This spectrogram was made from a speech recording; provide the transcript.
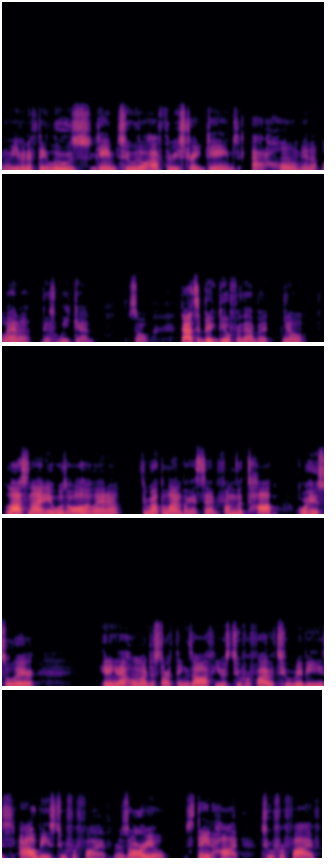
you know, even if they lose game two, they'll have three straight games at home in Atlanta this weekend. So that's a big deal for them. But you know, last night it was all Atlanta throughout the lineup. Like I said, from the top, Jorge Soler hitting that home run to start things off. He was two for five with two ribbies. Albies two for five. Rosario stayed hot, two for five.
